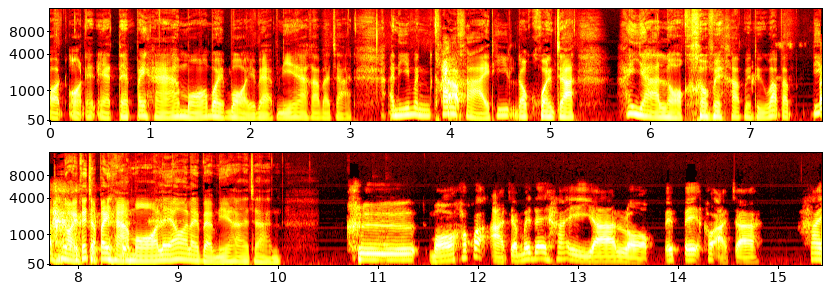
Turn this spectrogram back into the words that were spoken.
ออดออดๆแอดแอดๆแต่ไปหาหมอบ่อยๆ แบบนี้ครับอาจารย์ อันนี้มันเข้าข่ายที่เราควรจะให้ยาหลอกเขาไหมครับหมายถึงว่าแบบนิดหน่อยก็จะไปหาหมอแล้วอะไรแบบนี้ครับอาจารย์ คือหมอเขาก็อาจจะไม่ได้ให้ยาหลอกเป๊ะๆเขาอาจจะให้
